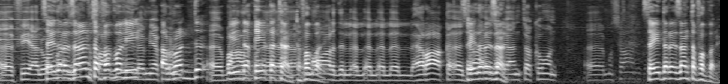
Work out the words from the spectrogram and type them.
آه، في الوضع سيد رزان تفضلي لم يكن الرد آه، بدقيقتين آه، تفضلي موارد العراق سيد رزان أن تكون مساندة سيد رزان تفضلي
